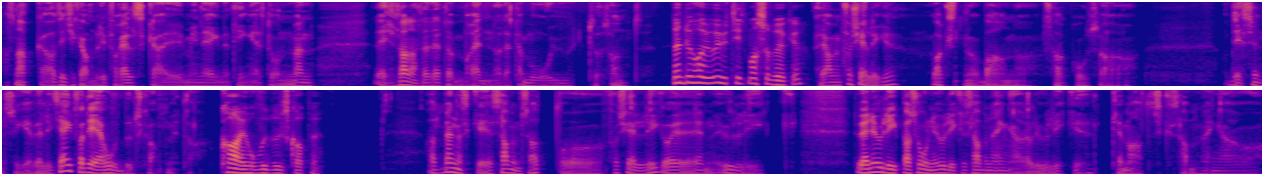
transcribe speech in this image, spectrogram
kan snakke, at jeg ikke kan bli forelska i mine egne ting en stund. Men det er ikke sånn at dette brenner, og dette må ut og sånt. Men du har jo utgitt masse bøker? Ja, men forskjellige. Voksne og barn og sakprosa. Og, og det syns jeg er veldig kjekt, for det er hovedbudskapet mitt. da. Hva er hovedbudskapet? At mennesket er sammensatt og forskjellig og er en ulik du er en ulik person i ulike sammenhenger, eller ulike tematiske sammenhenger og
